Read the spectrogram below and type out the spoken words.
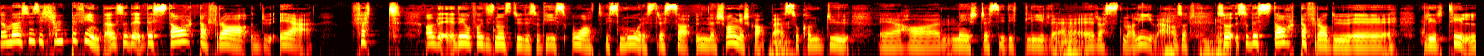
Ja, men jeg syns det er kjempefint. Altså, det, det starter fra du er født. Det er jo faktisk noen studier som viser òg at hvis mor er stressa under svangerskapet, så kan du eh, ha mer stress i ditt liv Stemmer. resten av livet. Altså, så, så, det starter fra du eh, blir til.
